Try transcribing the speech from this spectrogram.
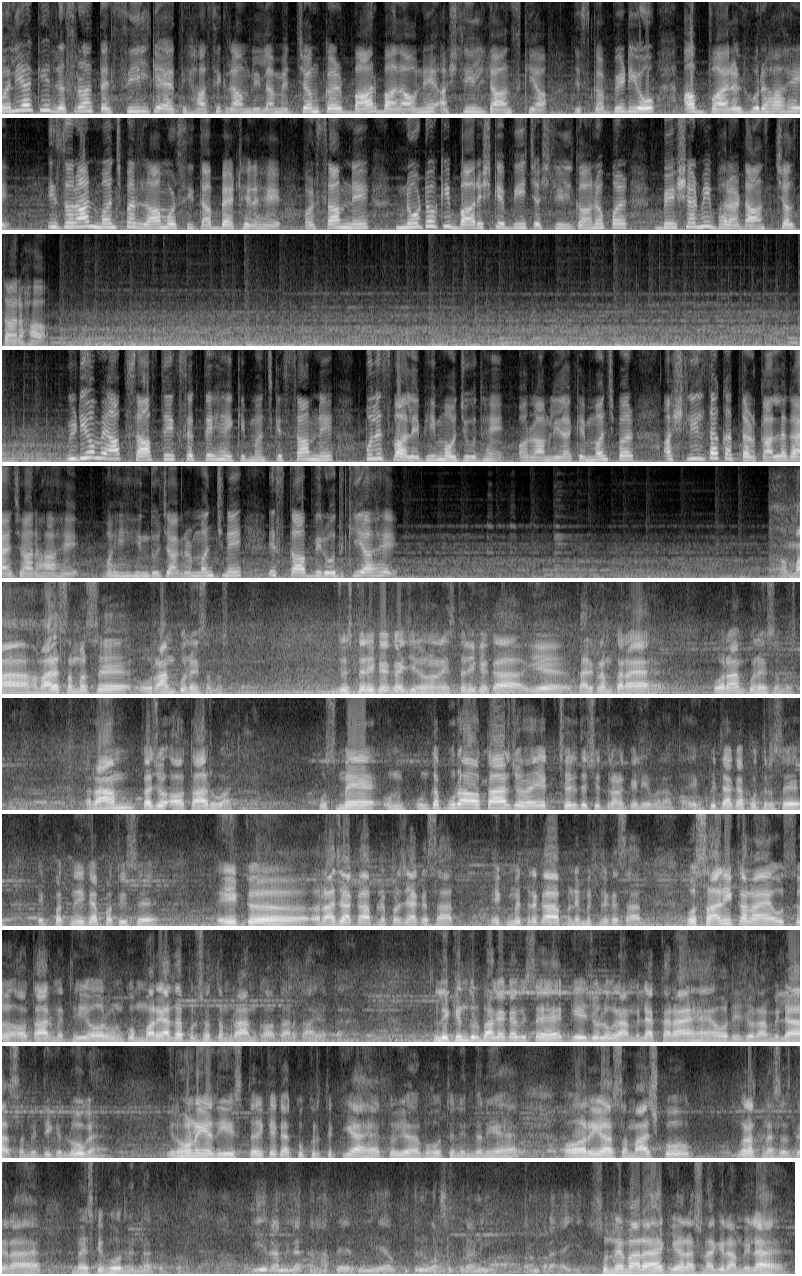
बलिया की रसड़ा तहसील के ऐतिहासिक रामलीला में जमकर बार बालाओं ने अश्लील डांस किया, जिसका वीडियो अब वायरल हो रहा है। इस दौरान मंच पर राम और सीता बैठे रहे और सामने नोटों की बारिश के बीच अश्लील गानों पर बेशर्मी भरा डांस चलता रहा। वीडियो में आप साफ़ देख सकते हैं कि मंच के सामने पुलिस वाले भी मौजूद हैं और रामलीला के मंच पर अश्लीलता का तड़का लगाया जा रहा है। वहीं हिंदू जागरण मंच ने इसका विरोध किया है। हम हमारे समझ से वो राम को नहीं समझते जो इस तरीके का, जिन्होंने इस तरीके का ये कार्यक्रम कराया है, वो राम को नहीं समझते राम का जो अवतार हुआ था उसमें उन, उनका पूरा अवतार जो है एक चरित्र चित्रण के लिए बना था। एक पिता का पुत्र से, एक पत्नी का पति से, एक राजा का अपने प्रजा के साथ, एक मित्र का अपने मित्र के साथ। वो सारी कलाएँ उस अवतार में थी और उनको मर्यादा पुरुषोत्तम राम का अवतार कहा जाता है। लेकिन दुर्भाग्य का विषय है कि जो लोग रामलीला कराए हैं और ये जो रामलीला समिति के लोग हैं, इन्होंने यदि इस तरीके का कुकृत्य किया है तो यह बहुत ही निंदनीय है और यह समाज को गलत मैसेज दे रहा है। मैं इसकी घोर निंदा करता हूँ। ये रामलीला कहाँ पे हुई है और कितने वर्षों पुरानी परंपरा है ये सुनने में आ रहा है कि रचना की रामलीला है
